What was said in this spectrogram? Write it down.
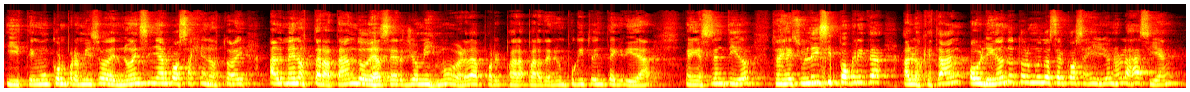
y tengo un compromiso de no enseñar cosas que no estoy al menos tratando de hacer yo mismo, ¿verdad? para, para tener un poquito de integridad en ese sentido. Entonces Jesús le dice hipócrita a los que estaban obligando a todo el mundo a hacer cosas y ellos no las hacían.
